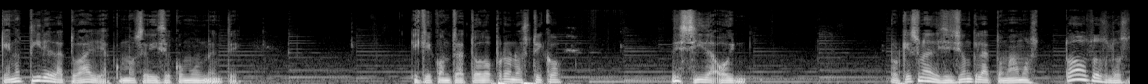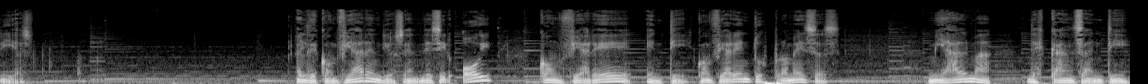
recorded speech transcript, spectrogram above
que no tire la toalla, como se dice comúnmente, y que contra todo pronóstico decida hoy porque es una decisión que la tomamos todos los días. El de confiar en Dios, en decir, hoy confiaré en ti, confiaré en tus promesas, mi alma descansa en ti,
